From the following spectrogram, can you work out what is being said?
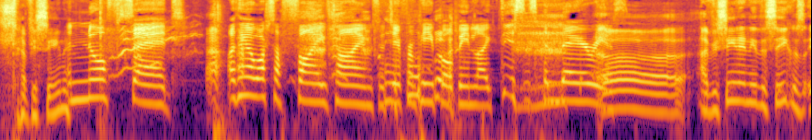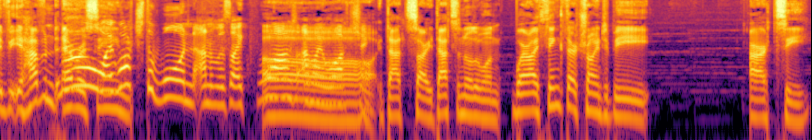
Have you seen it? Enough said. I think I watched that five times with different people being like, "This is hilarious." Uh, have you seen any of the sequels? If you haven't ever seen no, I watched the one and was like, "What am I Oh, watching?" That's sorry, that's another one where I think they're trying to be artsy,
